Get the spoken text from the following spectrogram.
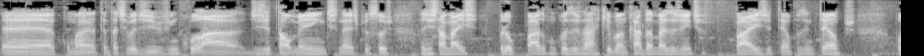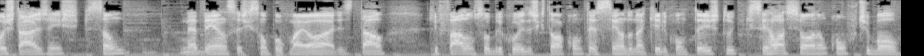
é, com uma tentativa de vincular digitalmente né, as pessoas. A gente está mais preocupado com coisas na arquibancada, mas a gente faz de tempos em tempos postagens que são né, densas, que são um pouco maiores e tal, que falam sobre coisas que estão acontecendo naquele contexto que se relacionam com o futebol,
